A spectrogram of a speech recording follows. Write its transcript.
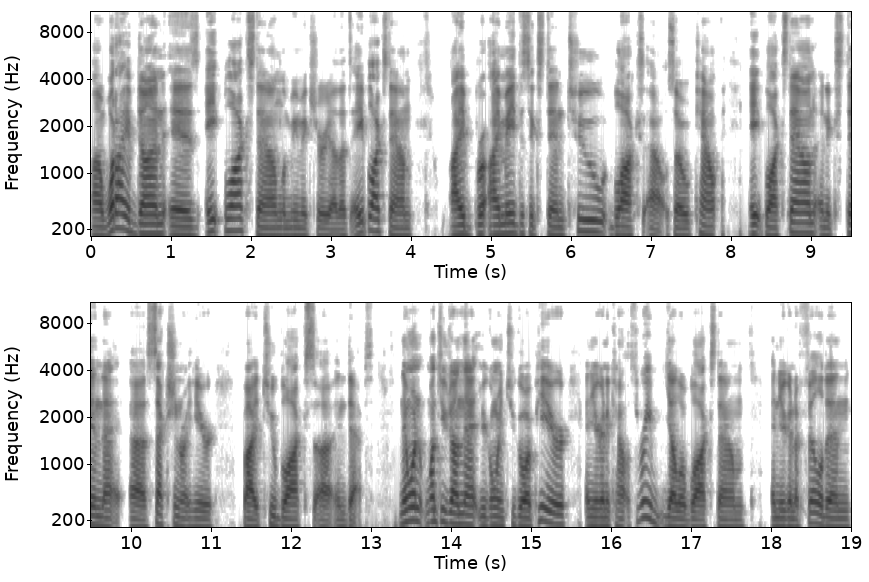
Uh, what I have done is 8 blocks down, let me make sure, yeah, that's 8 blocks down. I, I made this extend 2 blocks out, so count 8 blocks down and extend that uh, section right here by 2 blocks uh, in depth. And then when, once you've done that, you're going to go up here and you're going to count 3 yellow blocks down and you're going to fill it in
